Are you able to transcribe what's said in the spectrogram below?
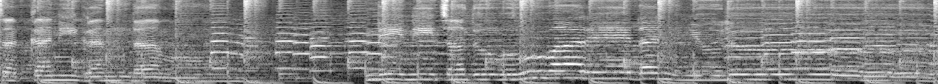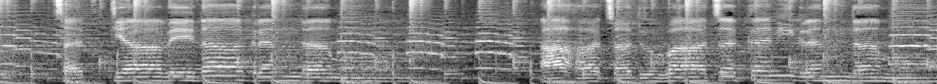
చక్కని గ్రంథము. దీని చదువు వారే ధన్యులు. సత్యవేదా గ్రంథము ఆహ చదువా చక్కని గ్రంథము.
